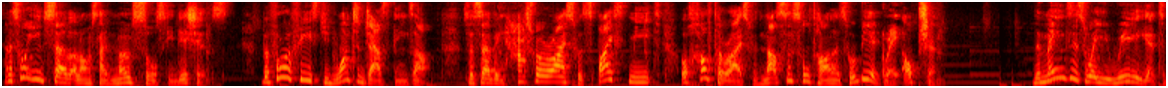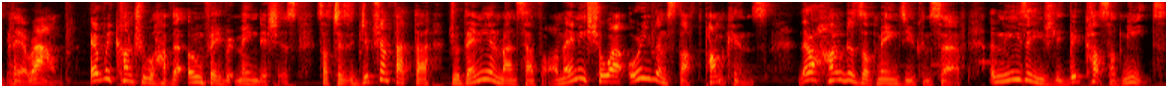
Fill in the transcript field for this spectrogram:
and it's what you'd serve alongside most saucy dishes. Before a feast, you'd want to jazz things up, so serving hashwa rice with spiced meat or khalta rice with nuts and sultanas would be a great option. The mains is where you really get to play around. Every country will have their own favourite main dishes, such as Egyptian fattah, Jordanian mansaf, Omani shoa, or even stuffed pumpkins. There are hundreds of mains you can serve, and these are usually big cuts of meat.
